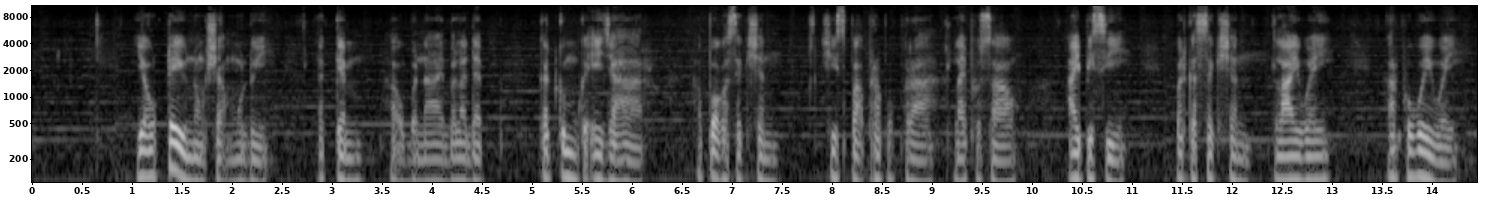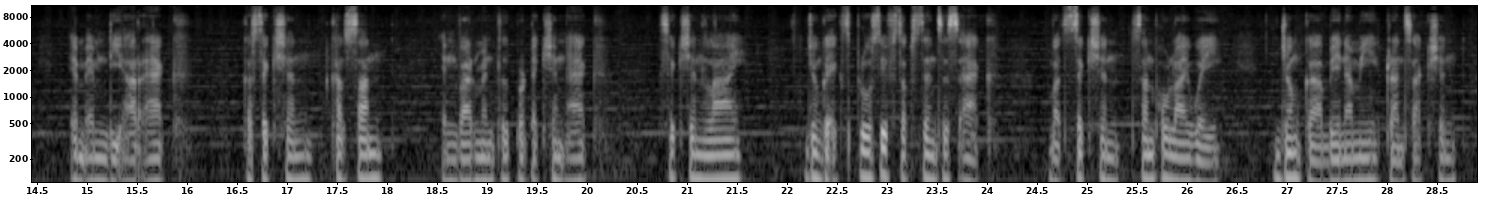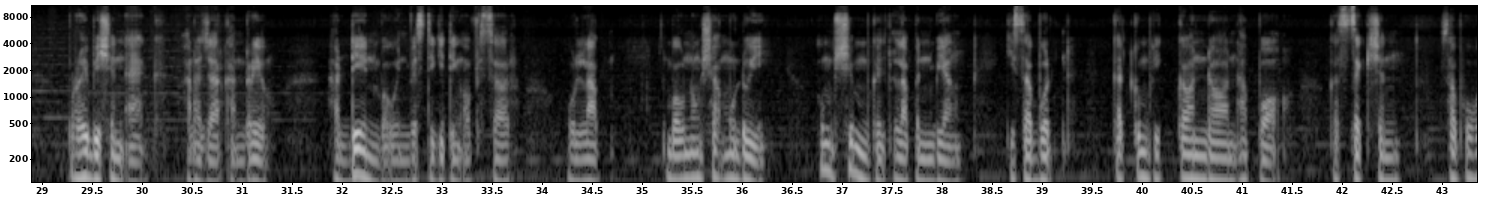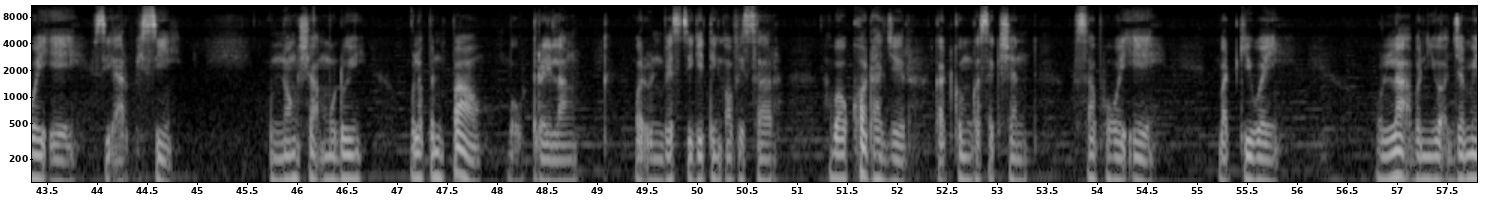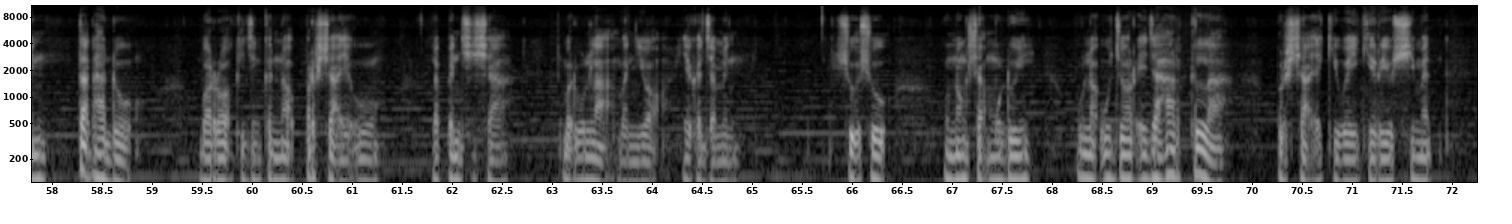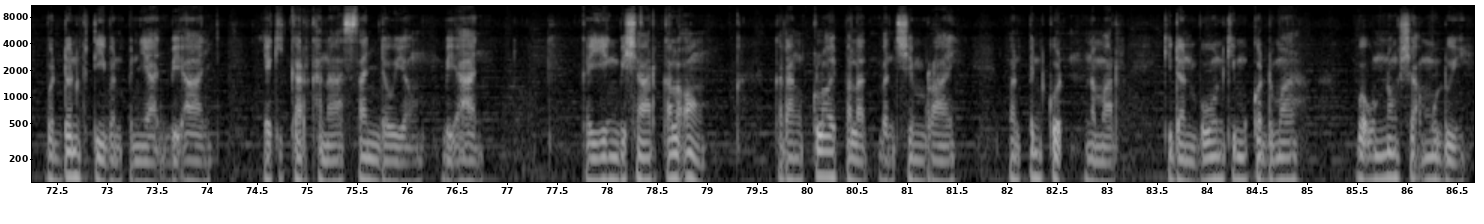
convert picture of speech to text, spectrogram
yau teu nong syak mudui lakem hau banai baladep katkum ke ejahar hapo ka section shispa prapopra laipusau IPC bat ka section laiway arpaway way MMDR Act กับ section คัดสัน Environmental Protection Act section line ย่อกับ Explosive Substances Act บัด section สั้นพลายไว้ย่อมกับ Benami Transaction Prohibition Act อาราจารขันเรียวฮัดดินบ่ Investigating Officer อุลับบ่นงชักมุดุยอุ้มชิมกับลาเป็นเบียงกิสบุตรกัดกุมกิกอนดอนฮับปอกับ section ซับพวเอ CRPC unong siap mudui wala Pau, bau trailang wat investigating officer habau kot hajir kat kum ka section sapuwai a bat kiwai ulak ben yuak jamin tat hado, barok ki jeng kena persya u lapen sisa bat ulak ben yuak ya ka jamin syuk syuk unong Syak mudui ulak ujar ejahar kelah persya ya kiwai kiriu shimet berdon keti ben penyat biaj. Yaki karkhana sandaw yang bian. Kaying bishar kalaong. Kadang kloy palat ban simrai ban penkut namar. Kidan bon ki mukadma ba unong syak mudui.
